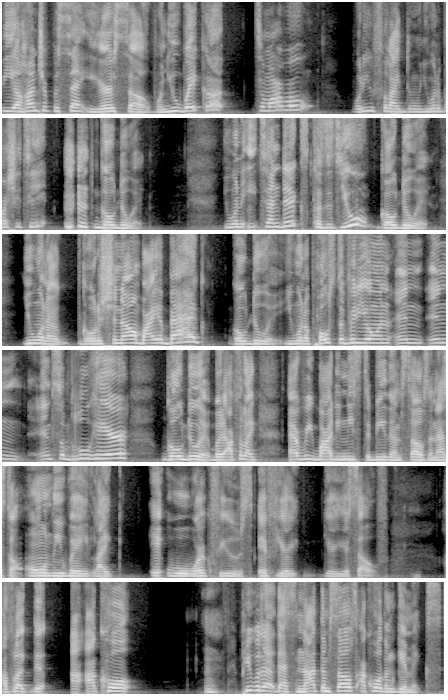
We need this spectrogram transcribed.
be 100% yourself. When you wake up tomorrow, what do you feel like doing? You wanna brush your teeth? Go do it. You want to eat 10 dicks because it's you? Go do it. You want to go to Chanel and buy a bag? Go do it. You want to post a video in, in, in, in some blue hair? Go do it. But I feel like everybody needs to be themselves, and that's the only way like it will work for you if you're you're yourself. I feel like the I, I call mm, people that that's not themselves. I call them gimmicks.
